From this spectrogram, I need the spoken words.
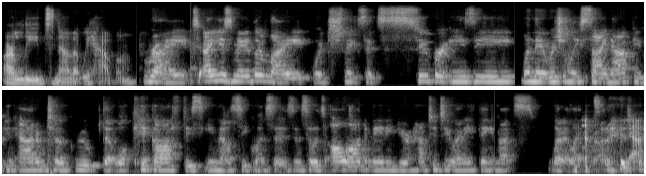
our leads now that we have them. Right. I use MailerLite, which makes it super easy. When they originally sign up, you can add them to a group that will kick off these email sequences. And so it's all automated. You don't have to do anything. And that's what I like that's, about it. Yeah,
